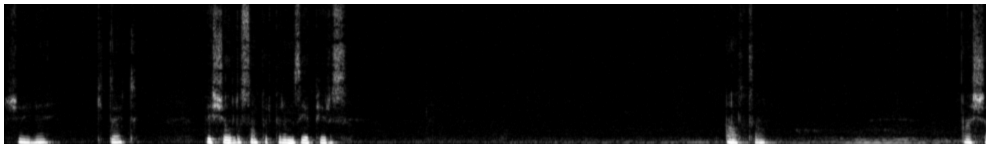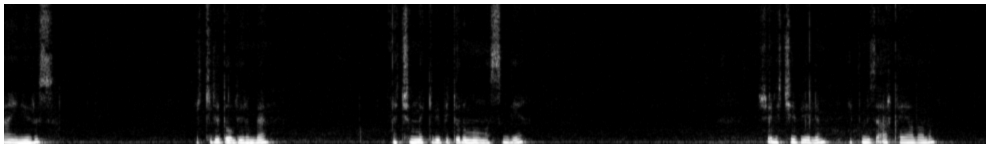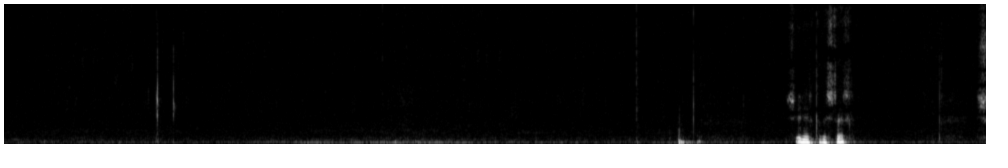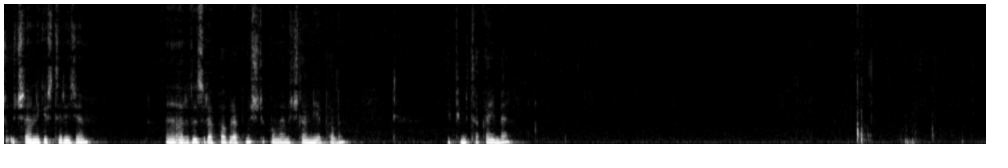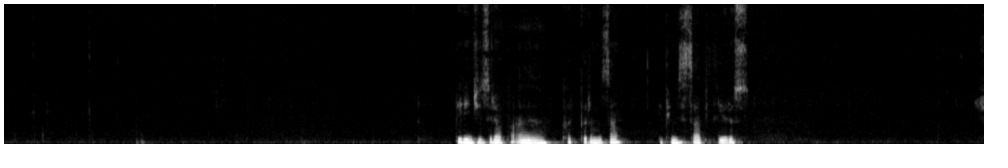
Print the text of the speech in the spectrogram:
Şöyle 2 4 5 oldu. Son pırpırımızı yapıyoruz. Altı. Aşağı iniyoruz. İkili doluyorum ben. Açılmak gibi bir durum olmasın diye. Şöyle çevirelim. İpimizi arkaya alalım Şöyle arkadaşlar. Şu uçlarını göstereceğim. Ee, arada zürafa bırakmıştık. Onların uçlarını yapalım. İpimi takayım ben. Birinci zürafa e, pırpırımıza ipimizi sabitliyoruz.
